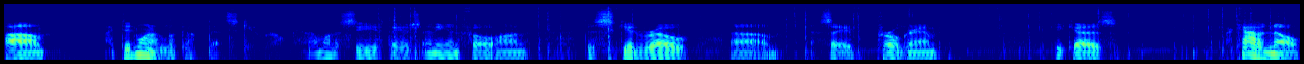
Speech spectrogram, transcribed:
Um, I did want to look up that Skid Row, man. I want to see if there's any info on the SKIDROWE, um, say, program because I gotta know,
